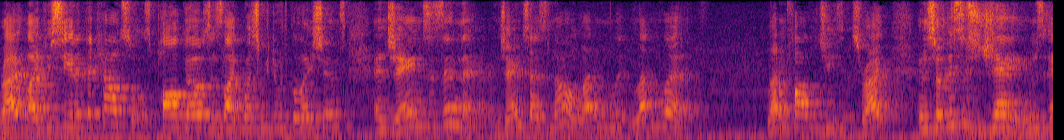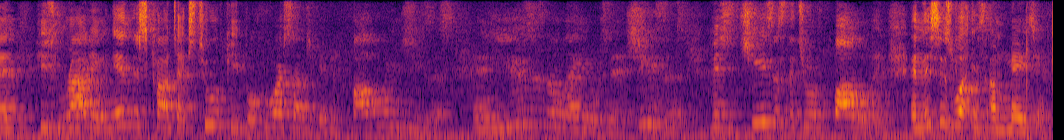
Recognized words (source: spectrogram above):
Right? Like you see it at the councils. Paul goes, is like, what should we do with Galatians? And James is in there. And James says, no, let him, li- let him live. Let them follow Jesus, right? And so this is James, and he's writing in this context to a people who are subjugated, following Jesus, and he uses the language that Jesus, this Jesus that you are following, and this is what is amazing.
